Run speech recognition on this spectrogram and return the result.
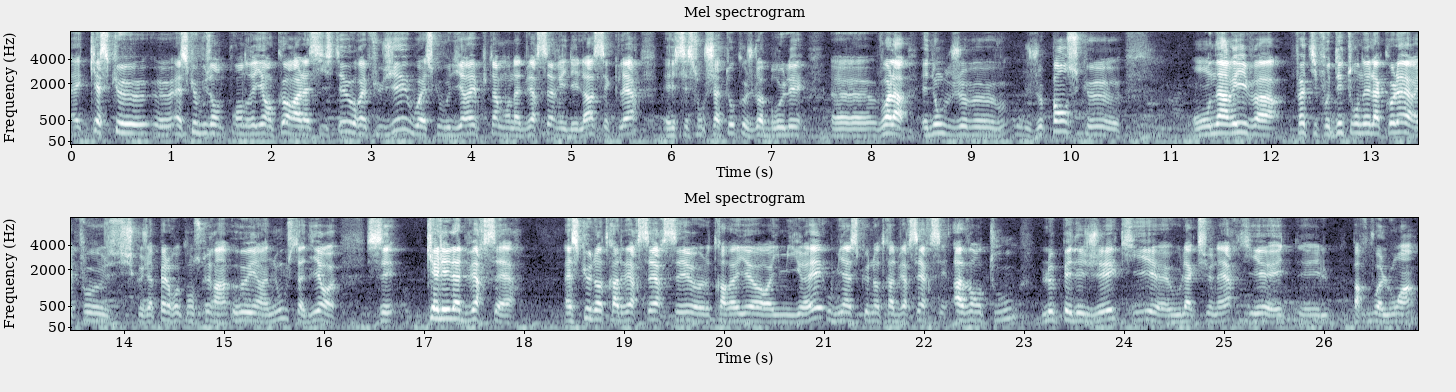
euh, qu'est-ce que, euh, est-ce que vous en prendriez encore à l'assister aux réfugiés ou est-ce que vous direz putain mon adversaire il est là c'est clair et c'est son château que je dois brûler voilà. Et donc je, je pense que on arrive à en fait il faut détourner la colère il faut ce que j'appelle reconstruire un eux et un nous c'est-à-dire c'est quel est l'adversaire? Est-ce que notre adversaire c'est euh, le travailleur immigré ou bien est-ce que notre adversaire c'est avant tout le PDG qui, euh, ou l'actionnaire qui est, parfois loin,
